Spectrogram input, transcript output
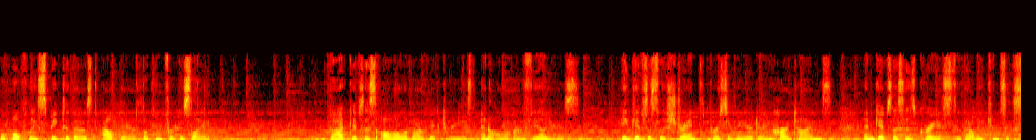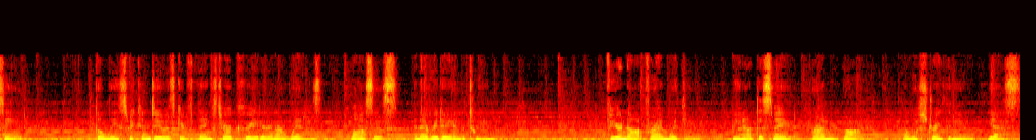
will hopefully speak to those out there looking for his light. God gives us all of our victories and all of our failures. He gives us the strength to persevere during hard times and gives us His grace so that we can succeed. The least we can do is give thanks to our Creator in our wins, losses, and every day in between. Fear not, for I am with you. Be not dismayed, for I am your God. I will strengthen you, yes.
